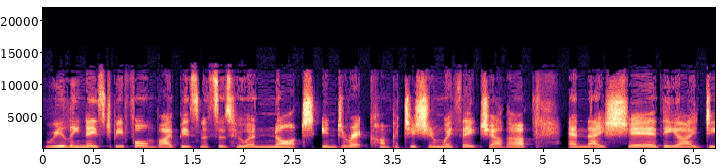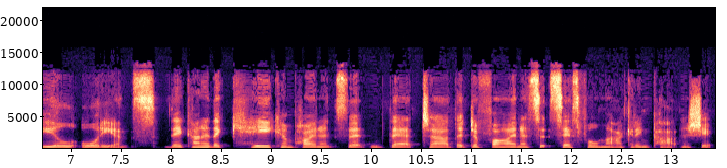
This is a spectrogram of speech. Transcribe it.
really needs to be formed by businesses who are not in direct competition with each other and they share the ideal audience. They're kind of the key components that that uh, that define a successful marketing partnership.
